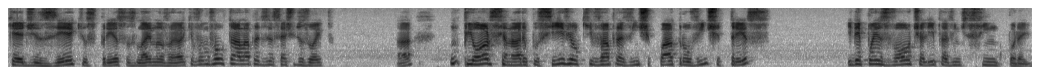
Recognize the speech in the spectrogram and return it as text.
quer dizer que os preços lá em Nova York vão voltar lá para 17, 18. Tá? Um pior cenário possível que vá para 24 ou 23 e depois volte ali para 25 por aí,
